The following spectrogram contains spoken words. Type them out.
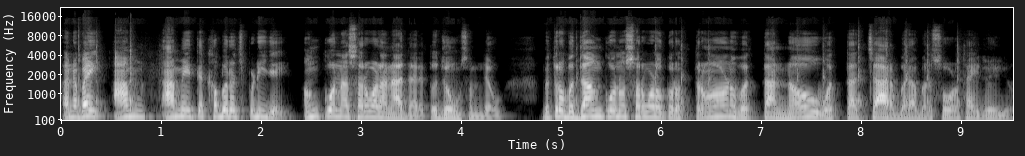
અને ભાઈ, આમ, આમે તે ખબર જ પડી જાય, અંકોના સરવાળાના આધારે. તો જો હું સમજાવું. મિત્રો, બધા અંકોનો સરવાળો કરો. ત્રણ વત્તા નવ વત્તા ચાર, બરાબર સોળ થાય, જોઈ લો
